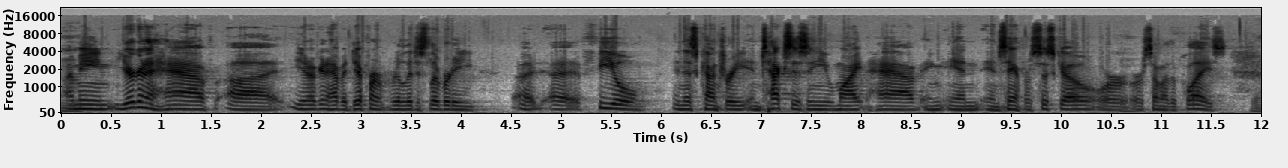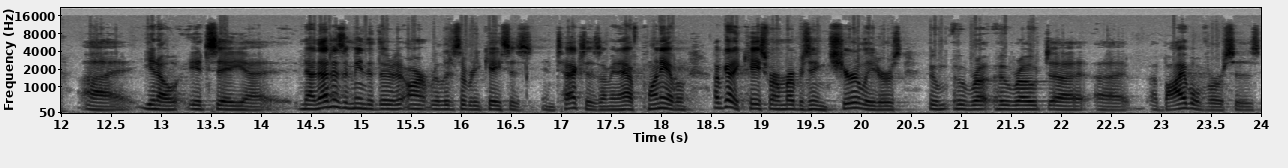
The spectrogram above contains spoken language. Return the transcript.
Mm. I hmm. mean, you're going to have, uh, you know, going to have a different religious liberty uh, uh, feel in this country in Texas than you might have in, in, in San Francisco or, or some other place. Yeah. Uh, you know, it's a uh, now that doesn't mean that there aren't religious liberty cases in Texas. I mean, I have plenty of them. I've got a case where I'm representing cheerleaders who who wrote, who wrote uh, uh Bible verses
